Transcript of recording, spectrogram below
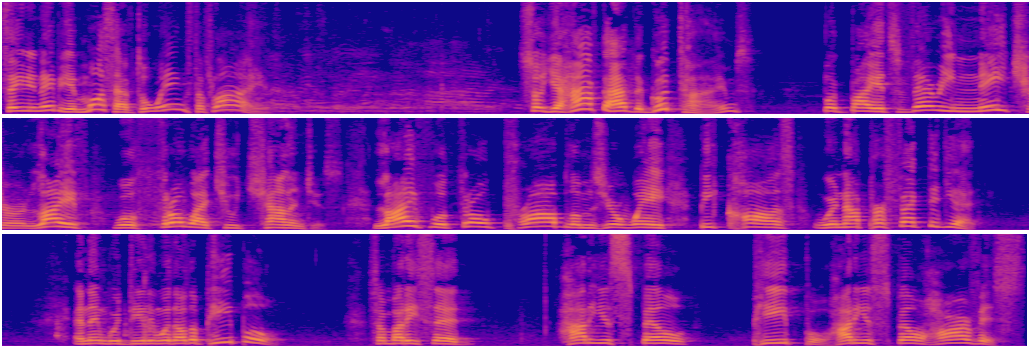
Say to your neighbor, you must have two wings to fly. So you have to have the good times but by its very nature, life will throw at you challenges. Life will throw problems your way because we're not perfected yet. And then we're dealing with other people. Somebody said, How do you spell people? How do you spell harvest?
